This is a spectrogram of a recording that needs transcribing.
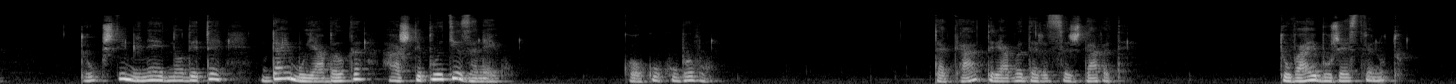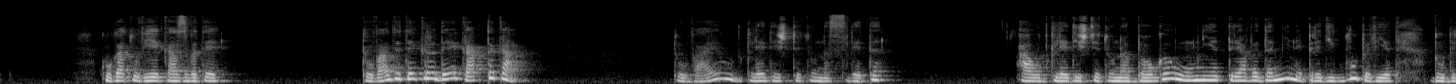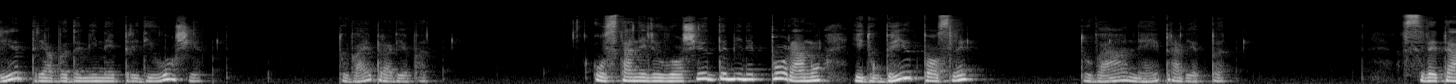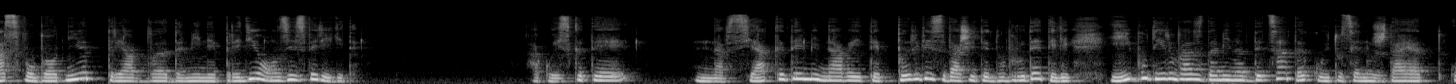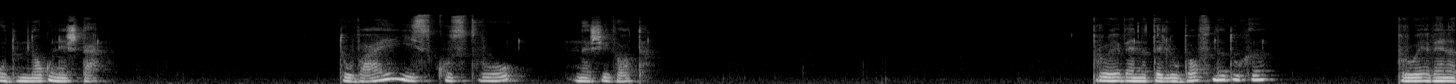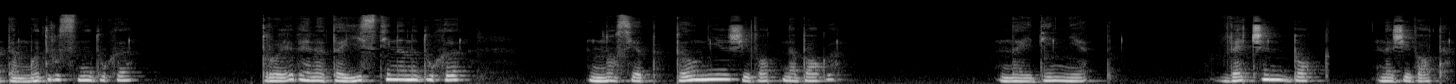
Тук ще мине едно дете. Дай му ябълка, аз ще платя за него. Колко хубаво! Така трябва да разсъждавате. Това е божественото. Когато вие казвате това дете краде, как така? Това е от гледището на света. А от гледището на Бога умният трябва да мине преди глупавият, добрият трябва да мине преди лошият. Това е правия път. Остане ли лошият да мине по-рано и добрият после, това не е правият път. В света свободният трябва да мине преди онзи с веригите. Ако искате, навсякъде минавайте първи с вашите добродетели и подир вас да минат децата, които се нуждаят от много неща. Това е изкуство на живота. Проявената любов на духа проявената мъдрост на духа, проявената истина на духа носят пълния живот на Бога, на единният, вечен Бог на живота.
